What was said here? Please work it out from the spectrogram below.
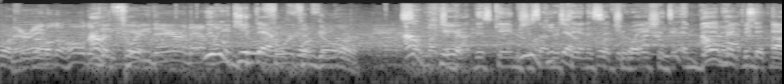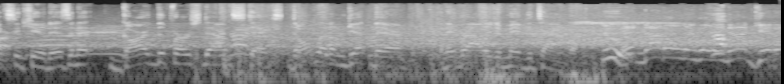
fourth They're able to hold him to three there, and that leads to a fourth and goal. So much care. about this game is just understanding situations and then having to execute, isn't it? Guard the first down sticks. Don't let them get there. And they rallied and made the tackle. Dude. And not only will he not get in,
